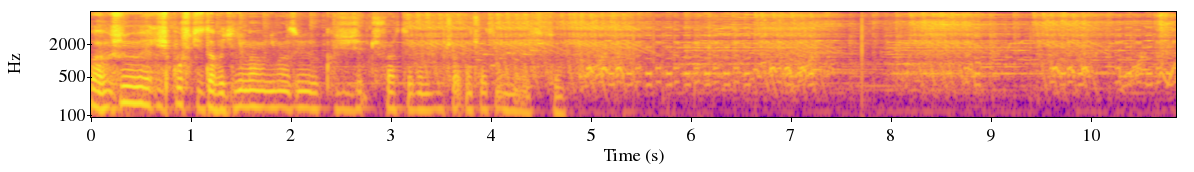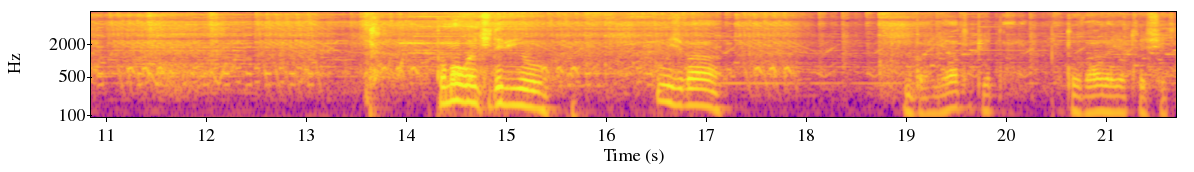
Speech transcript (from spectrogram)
Musimy jakieś puszki zdobyć, nie ma, nie ma zamiaru kogoś czwartego, na czwartym miejscu. Pomogłem ci debilu. Kuźwa. Chyba ja to pierdolę. Ja to walę, ja to siedzę.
